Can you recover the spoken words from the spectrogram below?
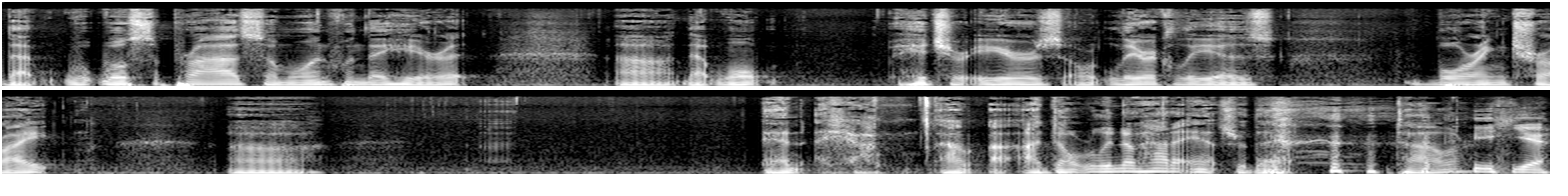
that w- will surprise someone when they hear it. Uh, that won't hit your ears or lyrically as boring trite. Uh, and yeah, I, I, don't really know how to answer that, Tyler. yeah,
